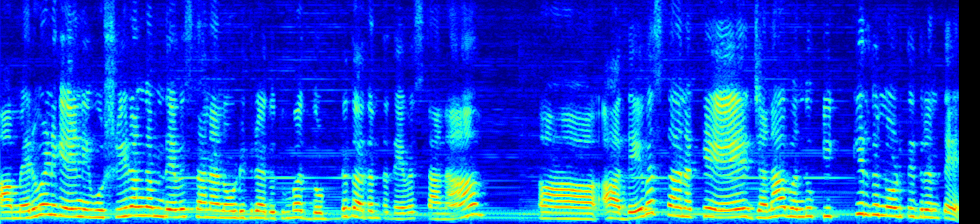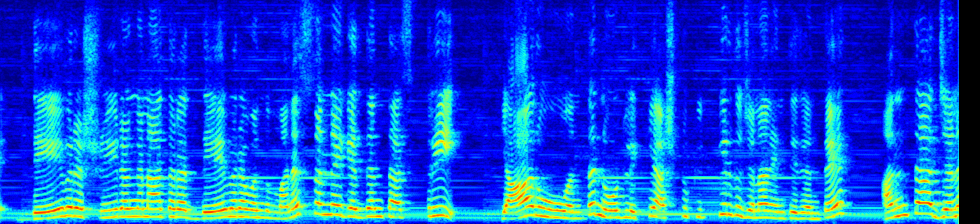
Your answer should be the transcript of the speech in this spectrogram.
ಆ ಮೆರವಣಿಗೆ ನೀವು ಶ್ರೀರಂಗಂ ದೇವಸ್ಥಾನ ನೋಡಿದ್ರೆ ಅದು ತುಂಬಾ ದೊಡ್ಡದಾದಂತ ದೇವಸ್ಥಾನ. ಆ ದೇವಸ್ಥಾನಕ್ಕೆ ಜನ ಬಂದು ಕಿಕ್ಕಿರಿದು ನೋಡ್ತಿದ್ರಂತೆ. ದೇವರ ಶ್ರೀರಂಗನಾಥರ ದೇವರ ಒಂದು ಮನಸ್ಸನ್ನೇ ಗೆದ್ದಂತ ಸ್ತ್ರೀ ಯಾರು ಅಂತ ನೋಡ್ಲಿಕ್ಕೆ ಅಷ್ಟು ಕಿಕ್ಕಿರಿದು ಜನ ನಿಂತಿದ್ರಂತೆ. ಅಂತ ಜನ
